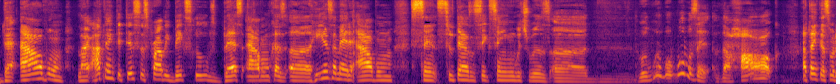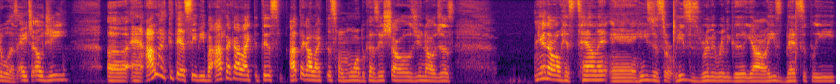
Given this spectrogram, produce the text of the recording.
the album like i think that this is probably big scoob's best album because uh he hasn't made an album since 2016 which was uh what, what, what was it? The hog i think that's what it was h-o-g uh and i liked it that cd but i think i liked it this i think i like this one more because it shows you know just you know his talent and he's just he's just really really good y'all. He's basically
